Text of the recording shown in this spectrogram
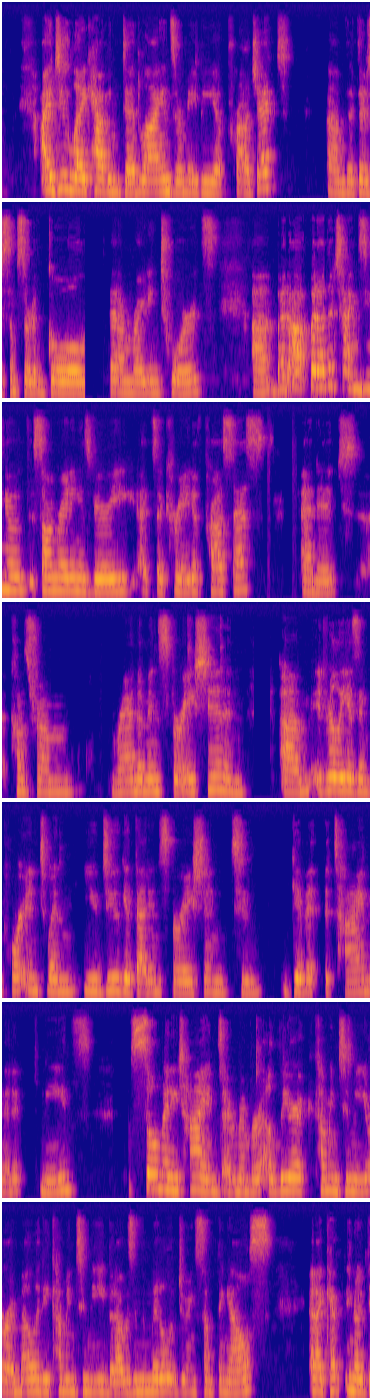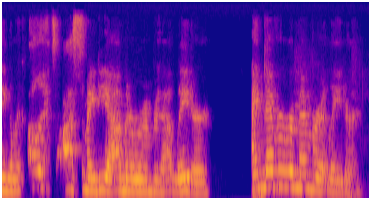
I do like having deadlines or maybe a project um, that there's some sort of goal that I'm writing towards. Uh, but uh, but other times, you know, songwriting is very it's a creative process, and it comes from random inspiration. And um, it really is important when you do get that inspiration to give it the time that it needs. So many times i remember a lyric coming to me or a melody coming to me but i was in the middle of doing something else. And i kept you know thinking like oh that's awesome idea. I'm going to remember that later i never remember it later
